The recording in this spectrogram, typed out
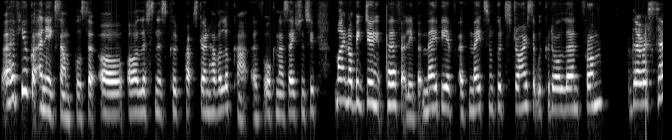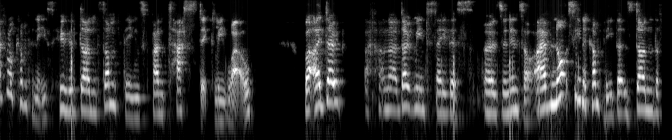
But have you got any examples that our, our listeners could perhaps go and have a look at of organisations who might not be doing it perfectly, but maybe have, have made some good strides that we could all learn from? There are several companies who have done some things fantastically well, but I don't and I don't mean to say this as an insult. I have not seen a company that's done the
